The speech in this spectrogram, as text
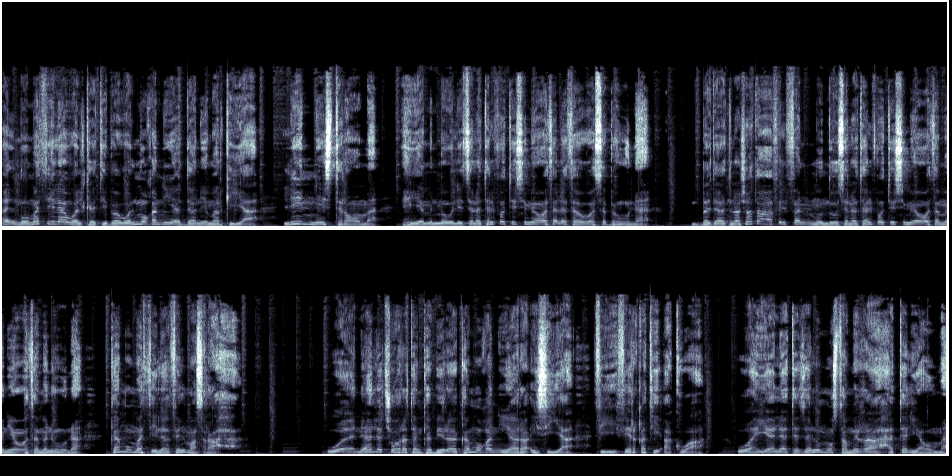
الممثلة والكاتبة والمغنية الدنماركية لين نيستروم هي من مواليد سنة 1973 بدأت نشاطها في الفن منذ سنة 1988 كممثلة في المسرح. ونالت شهرة كبيرة كمغنية رئيسية في فرقة أكوا وهي لا تزال مستمرة حتى اليوم.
